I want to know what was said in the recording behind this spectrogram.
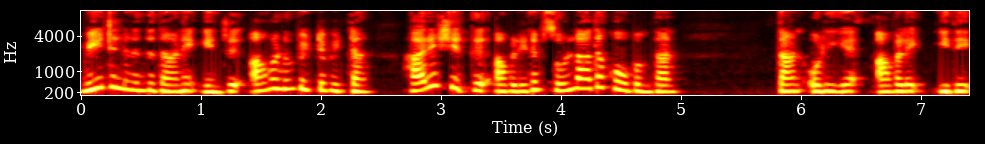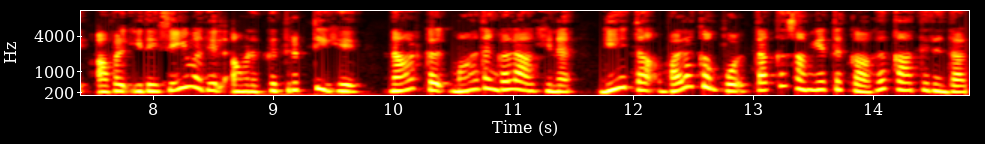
வீட்டிலிருந்து தானே என்று அவனும் விட்டுவிட்டான். ஹரிஷுக்கு அவளிடம் சொல்லாத கோபம்தான். தான் ஒளிய அவளை இதை அவள் இதை செய்வதில் அவனுக்கு திருப்தியே. நாட்கள் மாதங்கள் ஆகின. கீதா வழக்கம் போல் தக்க சமயத்துக்காக காத்திருந்தாள்.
